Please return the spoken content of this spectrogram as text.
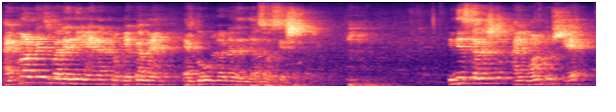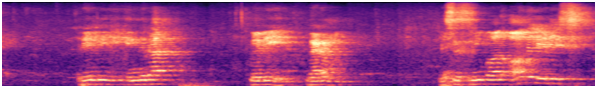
advantage for any leader to become a, a good leader in the association. In this connection, I want to share really Indira, maybe Madam, Mrs. Sribal, all the ladies,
